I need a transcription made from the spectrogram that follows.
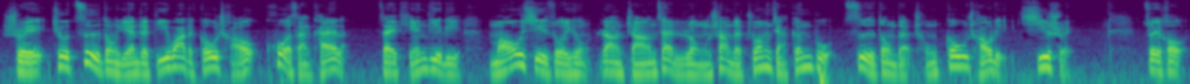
水就自动沿着低洼的沟槽扩散开了，在田地里毛细作用，让长在垄上的庄稼根部自动的从沟槽里吸水。最后，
